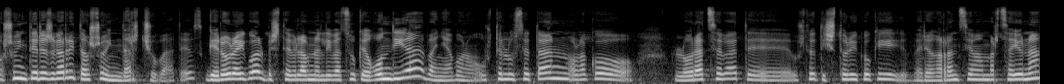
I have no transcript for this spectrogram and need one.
oso interesgarri eta oso indartsu bat, ez? Gerora igual beste belaunaldi batzuk egondia, baina bueno, urte luzetan olako loratze bat, e, uste dut historikoki bere garrantzia eman bartzaiona,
